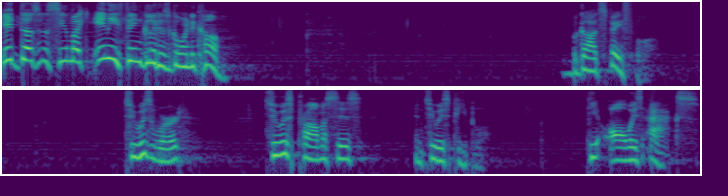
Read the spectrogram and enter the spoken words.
It doesn't seem like anything good is going to come. But God's faithful to his word, to his promises, and to his people. He always acts.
